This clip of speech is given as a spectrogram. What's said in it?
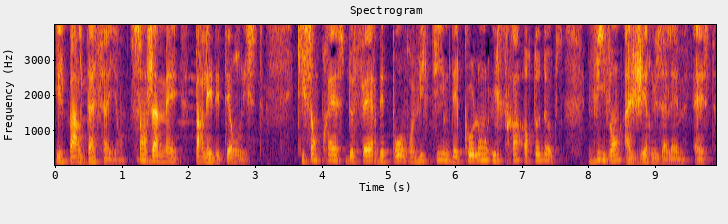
il parle d'assaillants, sans jamais parler des terroristes, qui s'empressent de faire des pauvres victimes des colons ultra-orthodoxes, vivant à Jérusalem-Est,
